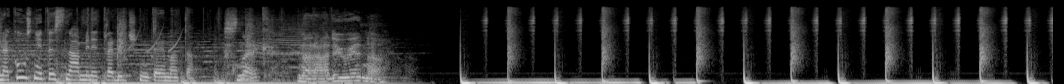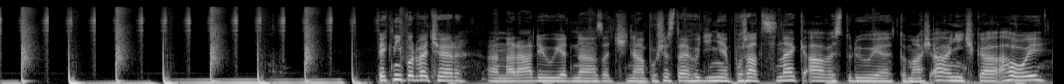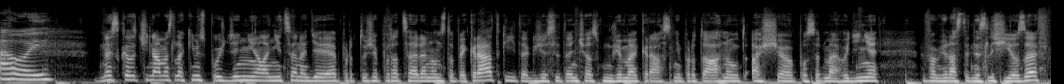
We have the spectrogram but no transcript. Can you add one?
Nakousněte s námi netradiční témata. Snack na Rádiu 1. Pěkný podvečer a na rádiu 1 začíná po 6. hodině pořád Snack a ve studiu je Tomáš a Anička. Ahoj. Ahoj. Dneska začínáme s lehkým spoždění, ale nic se neděje, protože pořád CD non-stop je krátký, takže si ten čas můžeme krásně protáhnout až eh, po sedmé hodině. Doufám, že nás teď neslyší Josef.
